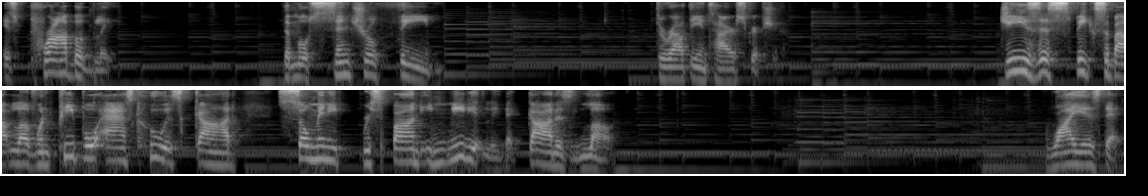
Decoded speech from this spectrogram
is probably the most central theme throughout the entire scripture. Jesus speaks about love. When people ask, Who is God? so many respond immediately that God is love. Why is that?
